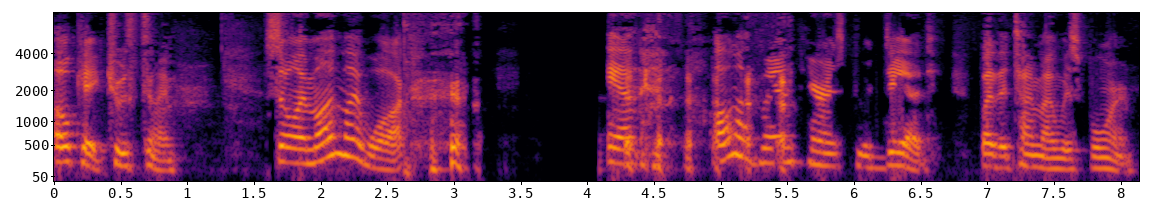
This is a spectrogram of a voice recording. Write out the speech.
Okay, truth time. So I'm on my walk, and all my grandparents were dead by the time I was born.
